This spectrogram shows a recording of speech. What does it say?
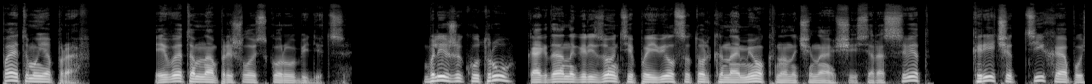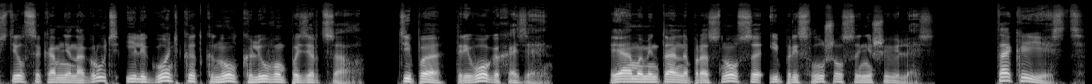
поэтому я прав. И в этом нам пришлось скоро убедиться. Ближе к утру, когда на горизонте появился только намек на начинающийся рассвет, Кречет тихо опустился ко мне на грудь и легонько ткнул клювом по зерцалу. Типа «тревога, хозяин». Я моментально проснулся и прислушался, не шевелясь. Так и есть.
